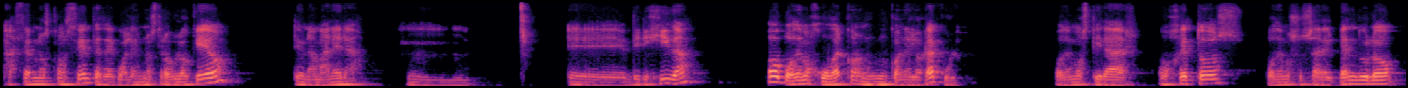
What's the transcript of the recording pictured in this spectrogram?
hacernos conscientes de cuál es nuestro bloqueo de una manera mmm, eh, dirigida o podemos jugar con, con, el oráculo. Podemos tirar objetos, podemos usar el péndulo,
